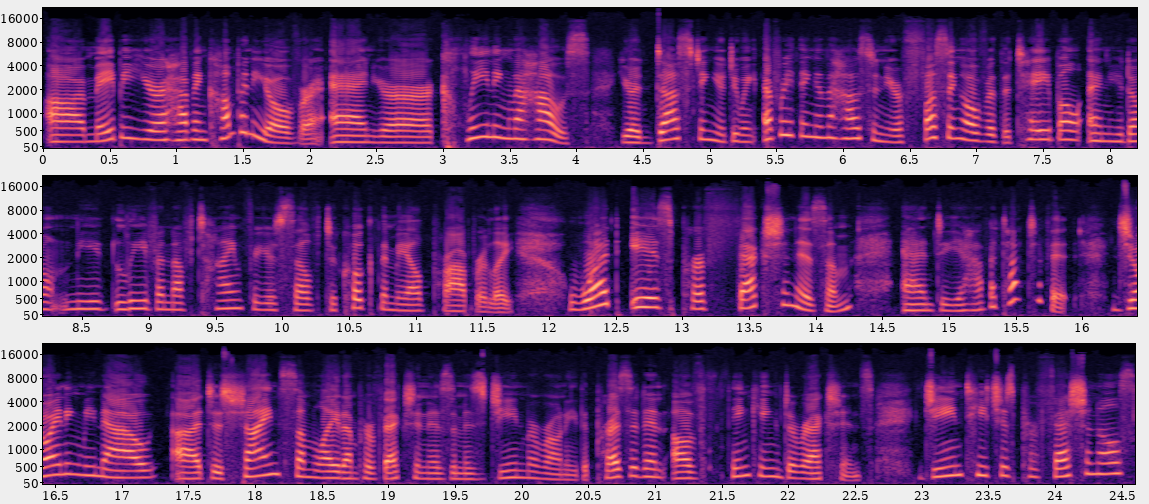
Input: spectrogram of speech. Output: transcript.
Uh, maybe you're having company over and you're cleaning the house, you're dusting, you're doing everything in the house, and you're fussing over the table, and you don't need leave enough time for yourself to cook the meal properly. What is perfectionism? And and do you have a touch of it? Joining me now uh, to shine some light on perfectionism is Jean Moroney, the president of Thinking Directions. Jean teaches professionals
